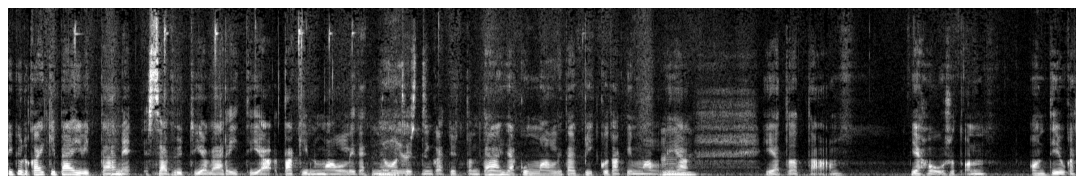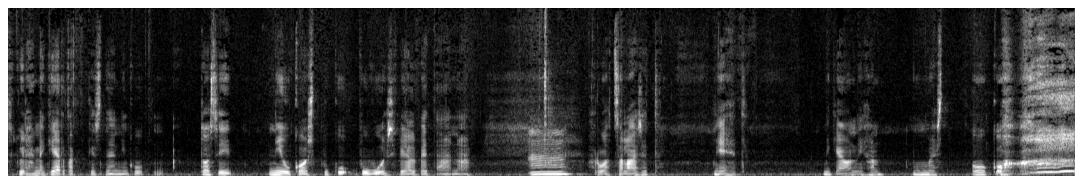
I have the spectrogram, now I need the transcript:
niin kyllä kaikki päivittää ne sävyt ja värit ja takin mallit. Että ne niin on siis, niin kuin, että nyt on tämä jakun malli tai pikkutakin malli mm. ja, ja, tota, ja housut on, on tiukat. Kyllähän ne kertakin ne niin kuin, tosi niukoissa puvuissa vielä vetää nämä mm. ruotsalaiset miehet, mikä on ihan mun mielestä ok.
